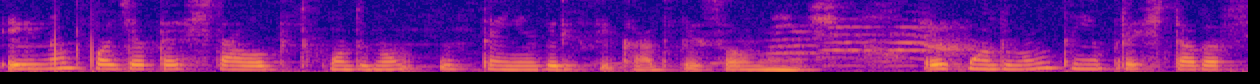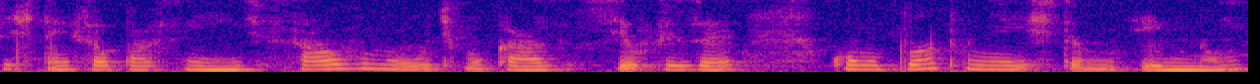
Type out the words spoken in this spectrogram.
Ele não pode atestar óbito quando não o tenha verificado pessoalmente ou quando não tenha prestado assistência ao paciente, salvo no último caso, se o fizer como plantonista, ele não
